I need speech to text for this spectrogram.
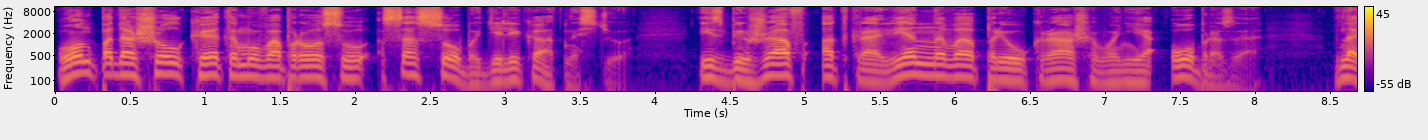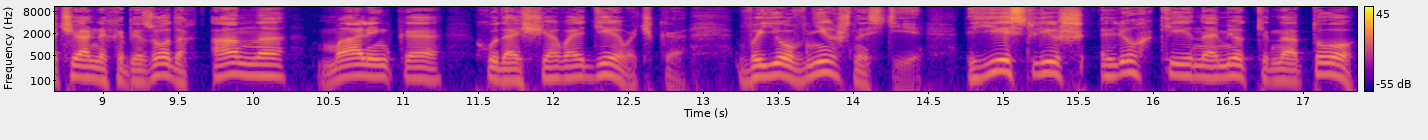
Он подошел к этому вопросу с особой деликатностью, избежав откровенного приукрашивания образа. В начальных эпизодах Анна – маленькая, худощавая девочка. В ее внешности есть лишь легкие намеки на то,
